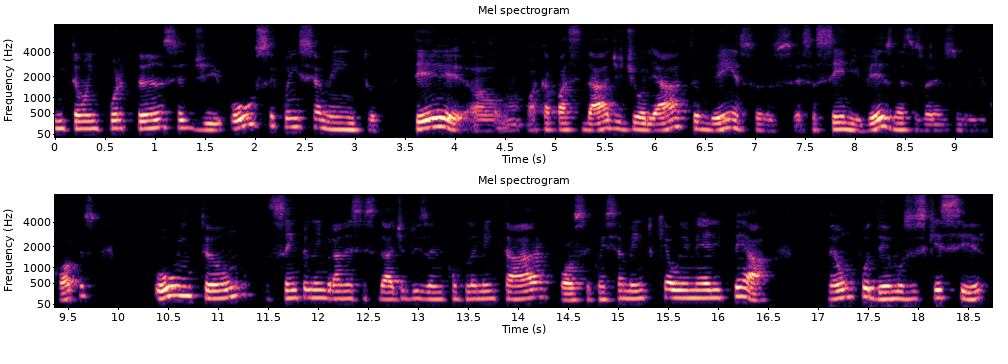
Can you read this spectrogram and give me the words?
Então, a importância de ou sequenciamento ter a, a capacidade de olhar também essas, essas CNVs, né, essas variantes de número de cópias, ou então sempre lembrar a necessidade do exame complementar pós-sequenciamento, que é o MLPA. Não podemos esquecer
